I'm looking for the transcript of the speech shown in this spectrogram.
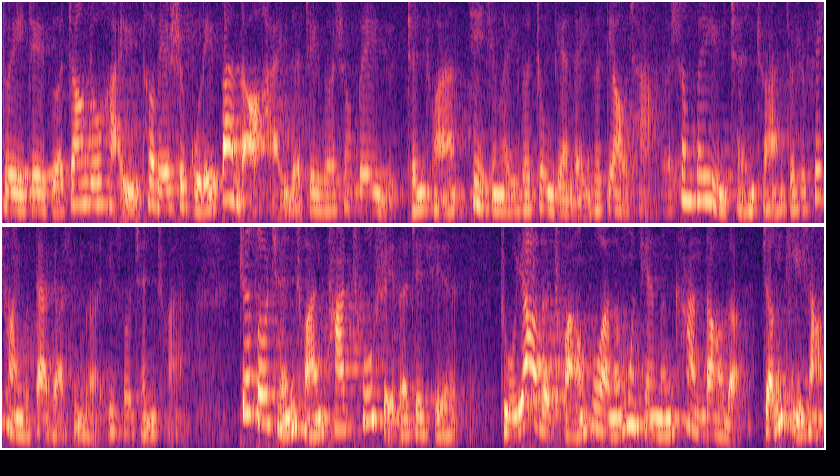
对这个漳州海域，特别是古雷半岛海域的这个圣杯屿沉船进行了一个重点的一个调查。圣杯屿沉船就是非常有代表性的一艘沉船，这艘沉船它出水的这些主要的船货呢，目前能看到的整体上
